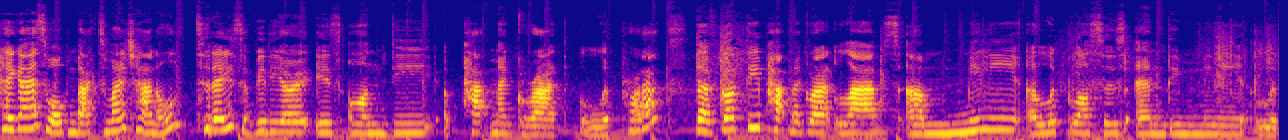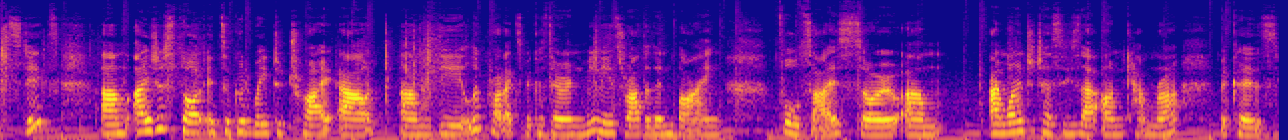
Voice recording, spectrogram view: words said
Hey guys, welcome back to my channel. Today's video is on the Pat McGrath lip products. So I've got the Pat McGrath Labs um, mini uh, lip glosses and the mini lipsticks. Um, I just thought it's a good way to try out um, the lip products because they're in minis rather than buying full size. So um, I wanted to test these out on camera because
